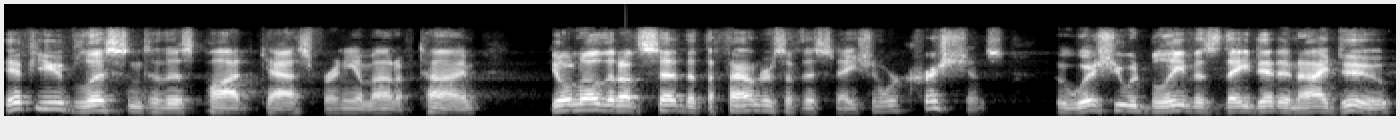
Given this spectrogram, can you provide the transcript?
If you've listened to this podcast for any amount of time, you'll know that I've said that the founders of this nation were Christians who wish you would believe as they did and I do,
